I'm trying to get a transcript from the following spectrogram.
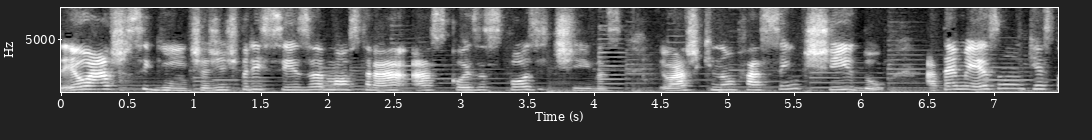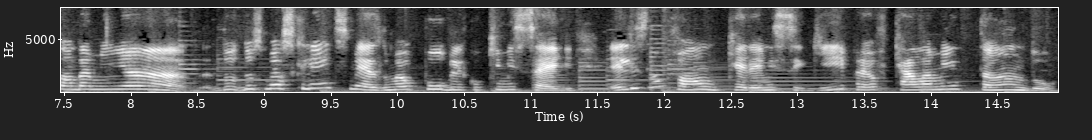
eu acho o seguinte: a gente precisa mostrar as coisas positivas. Eu acho que não faz sentido, até mesmo em questão da minha, do, dos meus clientes mesmo, do meu público que me segue. Eles não vão querer me seguir para eu ficar lamentando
